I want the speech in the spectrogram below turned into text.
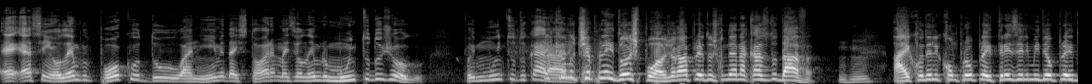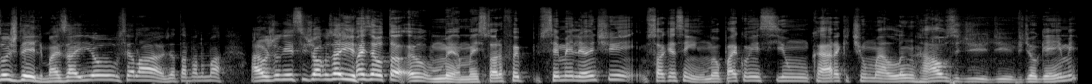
é, é assim, eu lembro pouco do anime, da história, mas eu lembro muito do jogo. Foi muito do caralho. é que eu não tinha cara. Play 2, porra. Eu jogava Play 2 quando ia na casa do Dava. Aí quando ele comprou o Play 3, ele me deu o Play 2 dele. Mas aí eu, sei lá, já tava numa. Aí eu joguei esses jogos aí. Mas eu, eu, minha história foi semelhante, só que assim, o meu pai conhecia um cara que tinha uma lan house de, de videogame,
